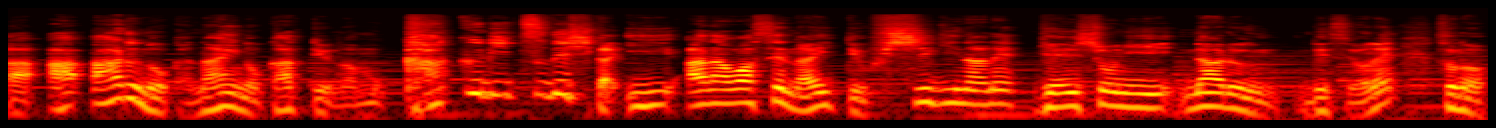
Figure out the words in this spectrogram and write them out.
あ、あるのかないのかっていうのはもう確率でしか言い表せないっていう不思議なね、現象になるんですよね。その、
